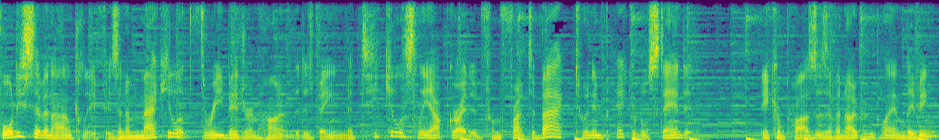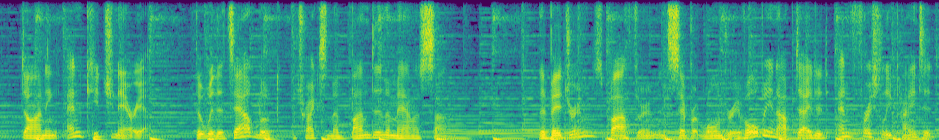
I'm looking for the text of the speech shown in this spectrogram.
47 Arncliffe is an immaculate three bedroom home that has been meticulously upgraded from front to back to an impeccable standard. It comprises of an open plan living, dining, and kitchen area that, with its outlook, attracts an abundant amount of sun. The bedrooms, bathroom, and separate laundry have all been updated and freshly painted,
